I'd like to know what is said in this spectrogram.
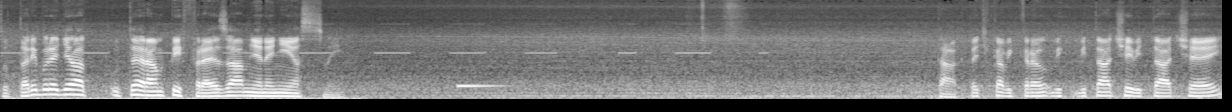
Co tady bude dělat u té rampy Fréza, mě není jasný. Tak, teďka vykr vy vytáčej, vytáčej.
